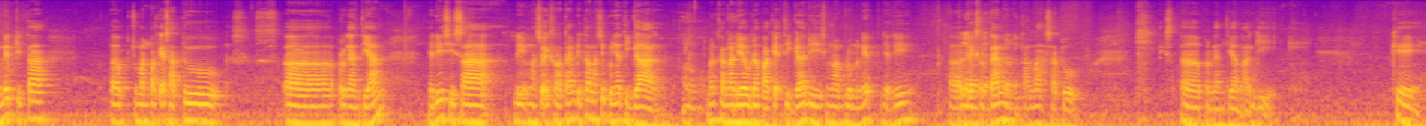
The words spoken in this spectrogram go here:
menit kita eh, cuman pakai satu eh, pergantian, jadi sisa di masuk extra time kita masih punya tiga. Oh. Cuman karena dia udah pakai tiga di 90 menit, jadi uh, di extra time boleh. tambah satu ex- uh, pergantian lagi. Oke,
